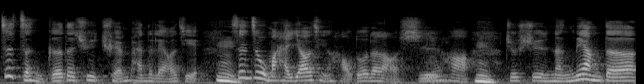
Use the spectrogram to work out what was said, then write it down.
这整个的去全盘的了解。嗯。甚至我们还邀请好多的老师、哈，嗯。就是能量的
